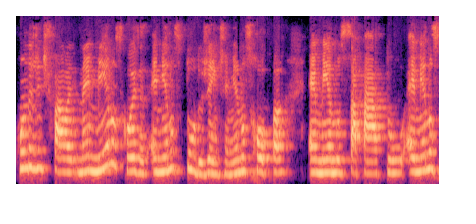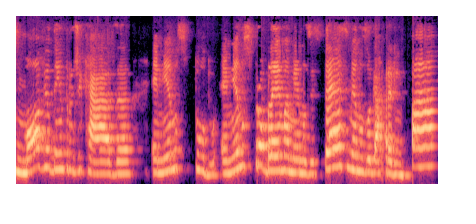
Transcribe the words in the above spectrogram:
quando a gente fala, né, menos coisas, é menos tudo, gente, é menos roupa, é menos sapato, é menos móvel dentro de casa, é menos tudo, é menos problema, menos estresse, menos lugar para limpar,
